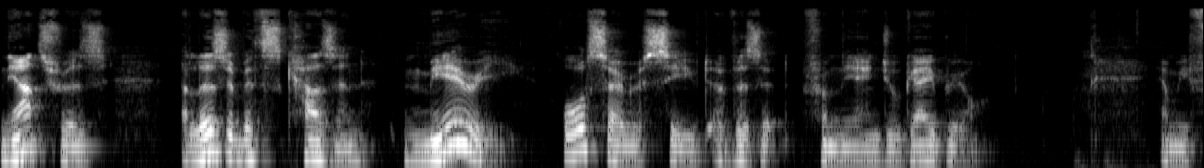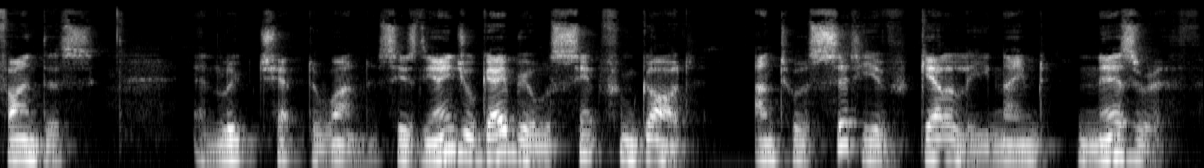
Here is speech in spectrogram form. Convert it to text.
And the answer is Elizabeth's cousin Mary also received a visit from the angel Gabriel. And we find this in Luke chapter 1. It says, The angel Gabriel was sent from God unto a city of Galilee named Nazareth.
